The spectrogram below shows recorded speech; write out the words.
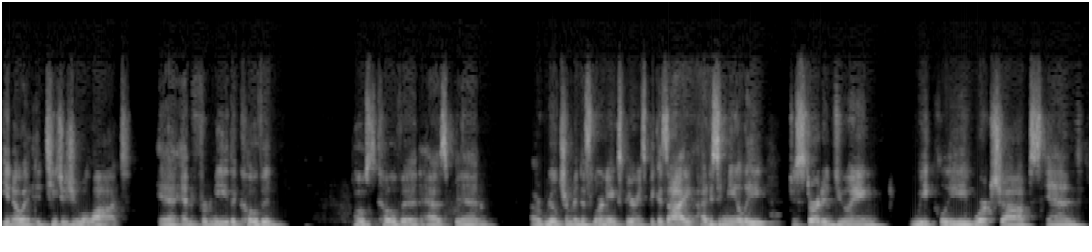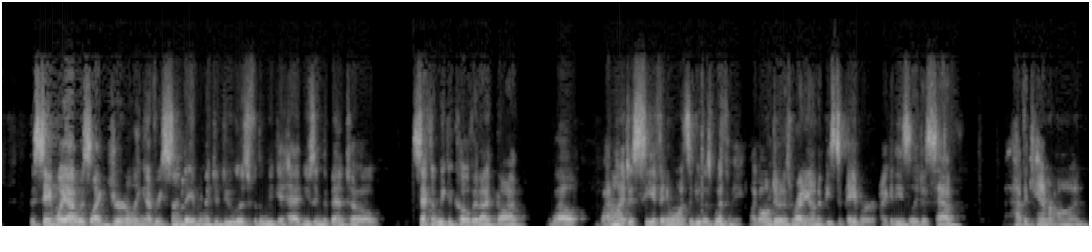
you know, it, it, teaches you a lot. And, and for me, the COVID post COVID has been a real tremendous learning experience because I, I just immediately just started doing weekly workshops and the same way I was like journaling every Sunday, my to-do list for the week ahead using the bento, second week of COVID, I thought, well, why don't I just see if anyone wants to do this with me? Like all I'm doing is writing on a piece of paper. I could easily just have have the camera on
